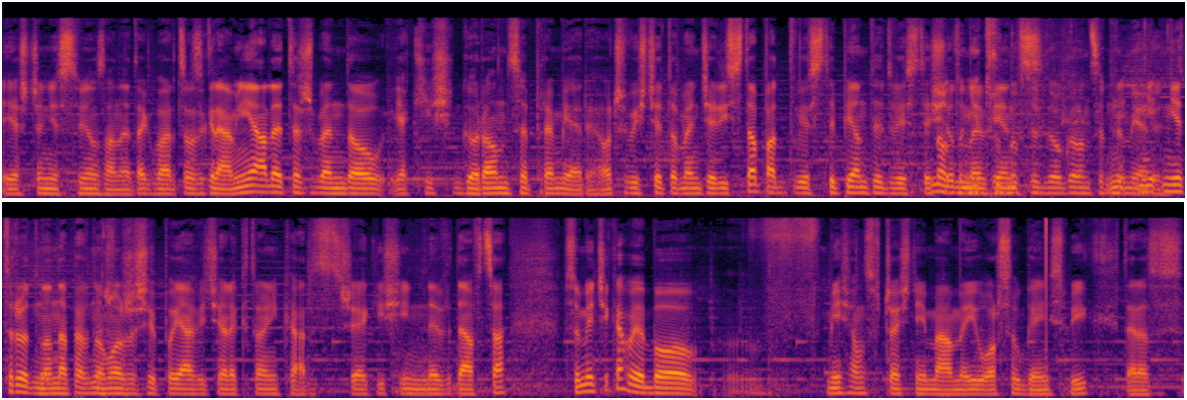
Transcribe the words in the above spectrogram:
jeszcze nie związane tak bardzo z grami, ale też będą jakieś gorące premiery. Oczywiście to będzie listopad 25-27, No to nie trudno więc wtedy o gorące nie, premiery. nie, nie trudno, na pewno może się pojawić Electronic Arts czy jakiś inny wydawca. W sumie ciekawe, bo miesiąc wcześniej mamy i Warsaw Games Week, teraz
